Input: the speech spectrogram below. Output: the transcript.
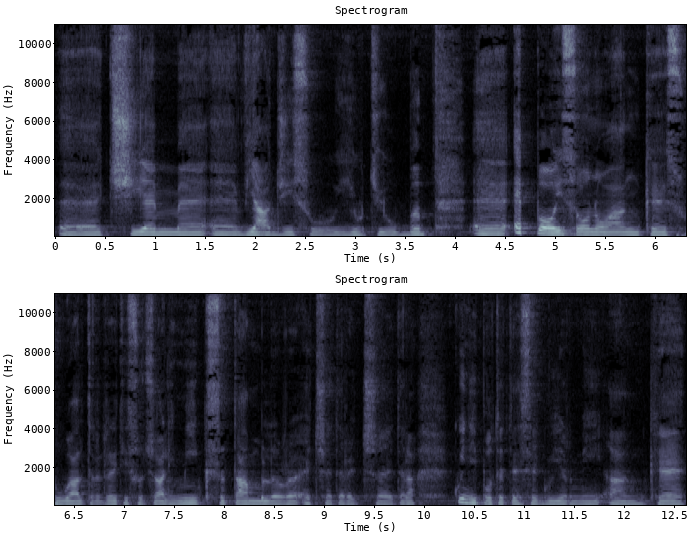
eh, CM eh, Viaggi su YouTube. Eh, e poi sono anche su altre reti sociali, Mix, Tumblr, eccetera, eccetera. Quindi potete seguirmi anche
